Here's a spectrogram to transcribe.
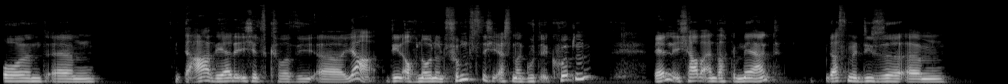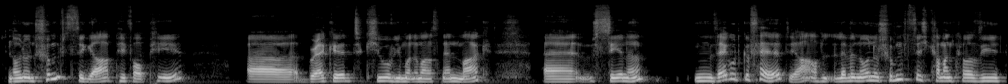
Und ähm, da werde ich jetzt quasi, äh, ja, den auf 59 erstmal gut equippen. Denn ich habe einfach gemerkt, dass mir diese ähm, 59er PvP, äh, Bracket, Q, wie man immer das nennen mag, äh, Szene sehr gut gefällt. Ja, auf Level 59 kann man quasi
